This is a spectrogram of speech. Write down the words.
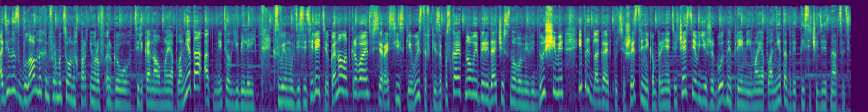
Один из главных информационных партнеров РГО, телеканал «Моя планета», отметил юбилей. К своему десятилетию канал открывает всероссийские выставки, запускает новые передачи с новыми ведущими и предлагает путешественникам принять участие в ежегодной премии «Моя планета-2019».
